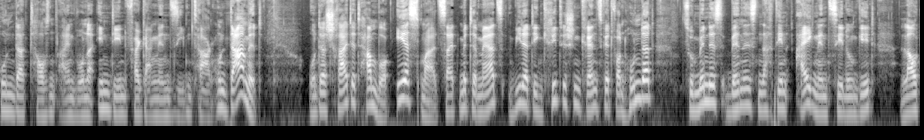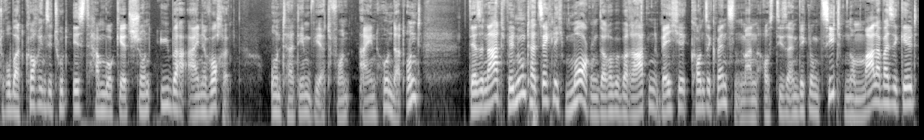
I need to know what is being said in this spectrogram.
100.000 Einwohner in den vergangenen sieben Tagen. Und damit unterschreitet Hamburg erstmals seit Mitte März wieder den kritischen Grenzwert von 100, zumindest wenn es nach den eigenen Zählungen geht. Laut Robert Koch Institut ist Hamburg jetzt schon über eine Woche unter dem Wert von 100. Und der Senat will nun tatsächlich morgen darüber beraten, welche Konsequenzen man aus dieser Entwicklung zieht. Normalerweise gilt,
